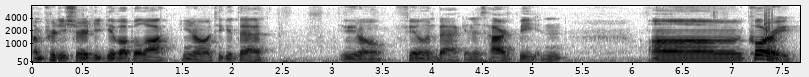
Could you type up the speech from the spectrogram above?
I'm pretty sure he'd give up a lot, you know, to get that, you know, feeling back in his heart beating. Um, Corey.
